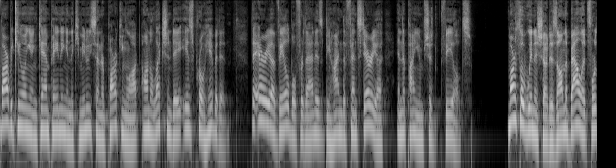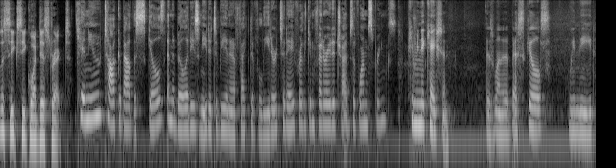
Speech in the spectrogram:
Barbecuing and campaigning in the community center parking lot on election day is prohibited. The area available for that is behind the fenced area in the Pi-Ume-Sha fields. Martha Winishut is on the ballot for the Seekseequa district. Can you talk about the skills and abilities needed to be an effective leader today for the Confederated Tribes of Warm Springs? Communication is one of the best skills we need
